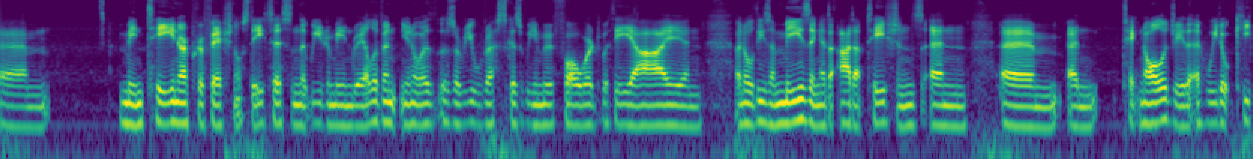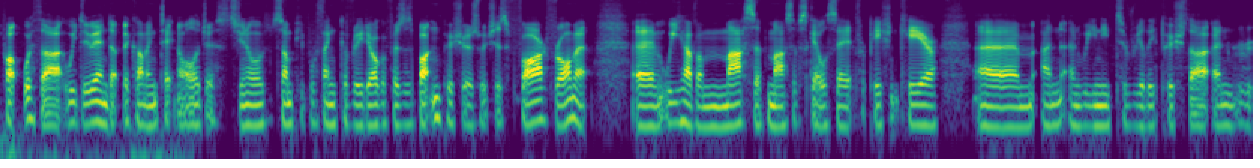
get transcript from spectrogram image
um, maintain our professional status and that we remain relevant. You know, there's a real risk as we move forward with AI and, and all these amazing ad- adaptations and um, technology that if we don't keep up with that, we do end up becoming technologists. You know, some people think of radiographers as button pushers, which is far from it. Um, we have a massive, massive skill set for patient care, um, and and we need to really push that and r-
